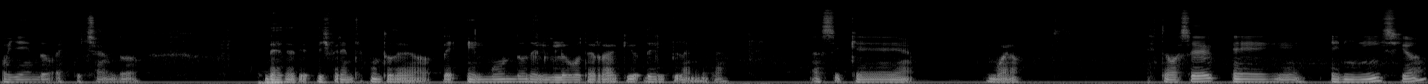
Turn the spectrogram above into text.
oyendo, escuchando desde diferentes puntos del de, el mundo, del globo terráqueo, del planeta. Así que, bueno, esto va a ser eh, el inicio.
